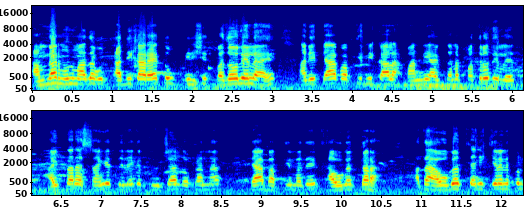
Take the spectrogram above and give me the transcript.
आमदार म्हणून माझा उद- अधिकार आहे तो मी निश्चित बजावलेला आहे. आणि त्या बाबतीत मी काल माननीय आयुक्तांना पत्र दिले आयुक्तांना सांगितलेले की तुमच्या लोकांना त्या बाबतीमध्ये अवगत करा. आता अवगत त्यांनी केलेले पण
